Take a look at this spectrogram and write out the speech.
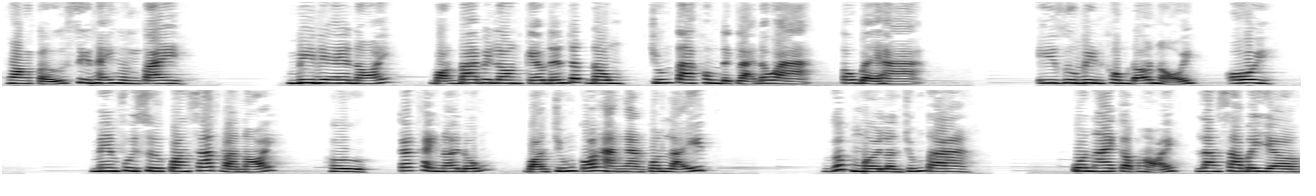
Hoàng tử xin hãy ngừng tay. Minie nói, bọn Babylon kéo đến rất đông, chúng ta không địch lại đâu à, tâu bệ hạ. Izumin không đỡ nổi, ôi! Men phu sư quan sát và nói, hừ, các khanh nói đúng, bọn chúng có hàng ngàn quân là ít. Gấp 10 lần chúng ta. Quân Ai Cập hỏi, làm sao bây giờ?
